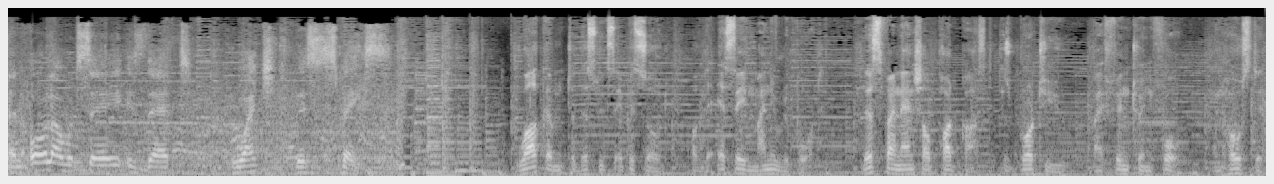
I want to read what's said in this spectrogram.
And all I would say is that watch this space. Welcome to this week's episode of the SA Money Report. This financial podcast is brought to you by Fin24 and hosted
